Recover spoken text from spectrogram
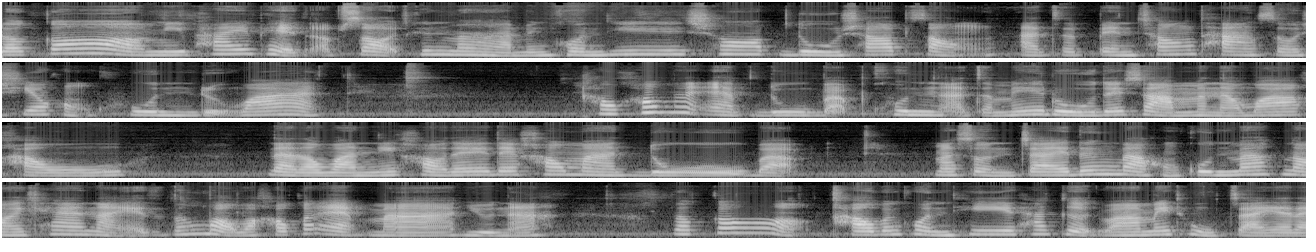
แล้วก็มีไพ่เพจอับสอดขึ้นมา เป็นคนที่ชอบดูชอบส่อง อาจจะเป็นช่องทางโซเชียลของคุณหรือว่า เขาเข้ามาแอบดูแบบคุณอาจจะไม่รู้ด้วยซ้ำอะนะว่าเขาแต่ละวันนี้เขาได้ได้เข้ามาดูแบบ มาสนใจเรื่องราวของคุณมากน้อยแค่ไหนแต่ต้องบอกว่าเขาก็แอบมาอยู่นะ แล้วก็เขาเป็นคนที่ถ้าเกิดว่าไม่ถูกใจอะไร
